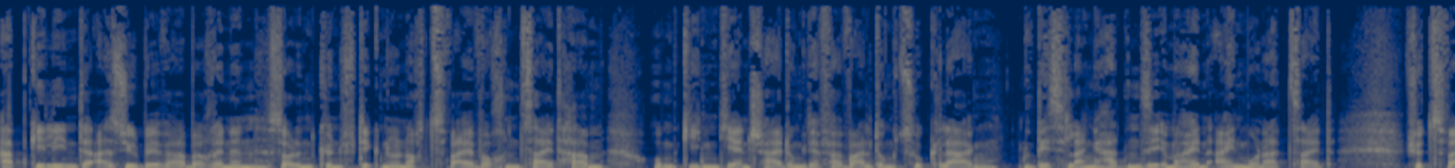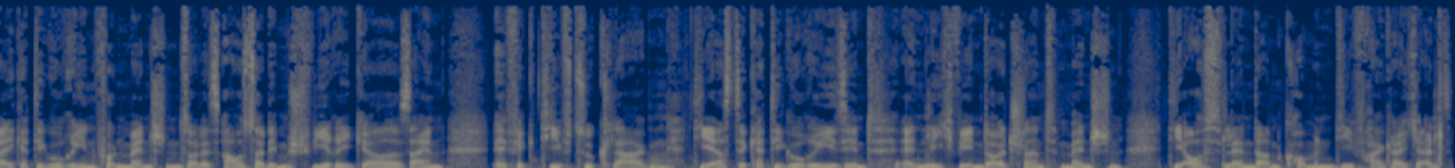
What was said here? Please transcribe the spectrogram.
Abgelehnte Asylbewerberinnen sollen künftig nur noch zwei Wochen Zeit haben, um gegen die Entscheidung der Verwaltung zu klagen. Bislang hatten sie immerhin ein Monat Zeit. Für zwei Kategorien von Menschen soll es außerdem schwieriger sein, effektiv zu klagen. Die erste Kategorie sind, ähnlich wie in Deutschland, Menschen, die aus Ländern kommen, die Frankreich als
